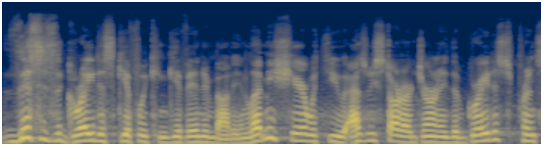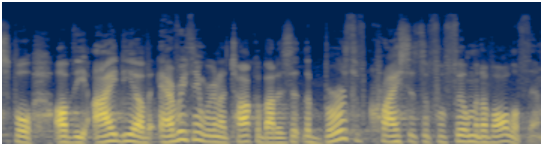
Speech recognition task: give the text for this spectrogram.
This is the greatest gift we can give anybody. And let me share with you, as we start our journey, the greatest principle of the idea of everything we're going to talk about is that the birth of Christ is the fulfillment of all of them.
